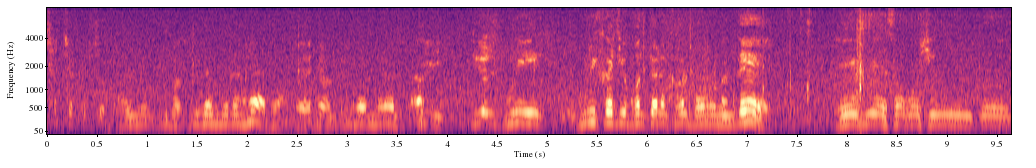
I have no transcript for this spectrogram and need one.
채책 없어. 아, 이거- 이런 일은 해야 돼. 네, 해야 돼요. 이런 일은 딱 이, 이걸 우리 우리까지 볼 때는 그걸 모르는데 외부에서 오신 그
